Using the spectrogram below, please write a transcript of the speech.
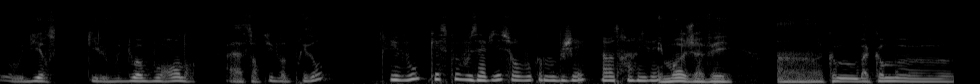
vous dire ce qu'ils doivent vous rendre à la sortie de votre prison. Et vous, qu'est-ce que vous aviez sur vous comme objet à votre arrivée? Et moi, j'avais un comme bah, comme euh,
